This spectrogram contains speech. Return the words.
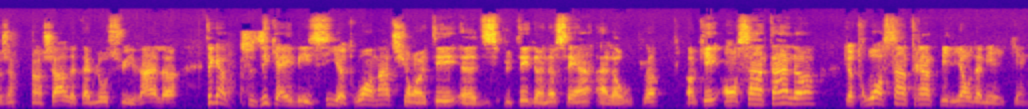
Jean-Charles, le tableau suivant. Là. Tu sais, quand tu dis qu'à ABC, il y a trois matchs qui ont été euh, disputés d'un océan à l'autre, OK, on s'entend là qu'il y a 330 millions d'Américains.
